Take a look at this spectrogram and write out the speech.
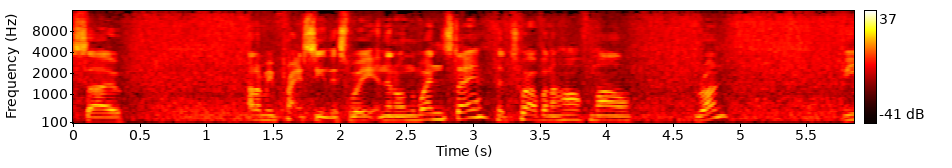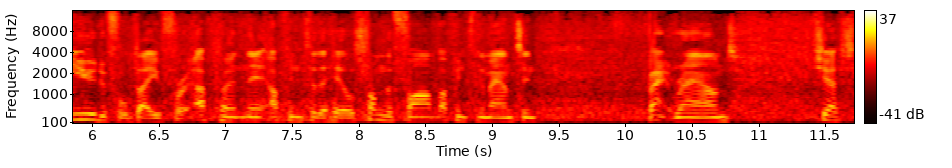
So, and I've been practicing this week, and then on Wednesday, the 12 and a half mile run beautiful day for it. Up and up into the hills, from the farm up into the mountain, back round. Just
